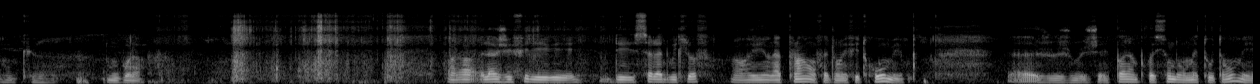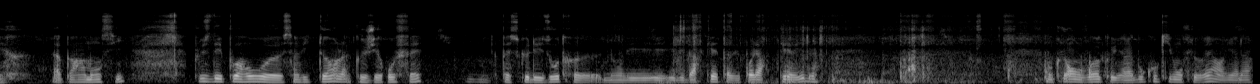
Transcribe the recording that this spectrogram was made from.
Donc, voilà. Voilà, là j'ai fait des, salades Whitloff. Alors il y en a plein en fait, j'en ai fait trop, mais je n'avais pas l'impression d'en mettre autant, mais apparemment si. Plus des poireaux Saint-Victor là que j'ai refait parce que les autres euh, dans les, barquettes n'avaient pas l'air terribles. Donc là on voit qu'il y en a beaucoup qui vont fleurir. Il y en a,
